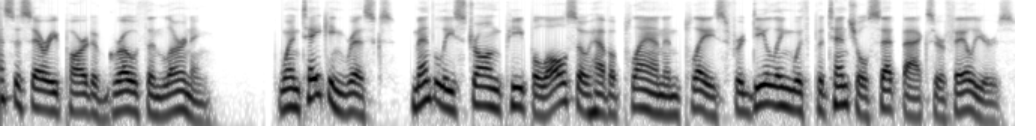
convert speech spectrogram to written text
necessary part of growth and learning. When taking risks, mentally strong people also have a plan in place for dealing with potential setbacks or failures.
